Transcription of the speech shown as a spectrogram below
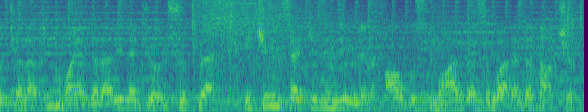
ölkələrin nümayəndələri ilə görüşüb və 2008-ci ilin avqust müharibəsi barədə danışıb.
